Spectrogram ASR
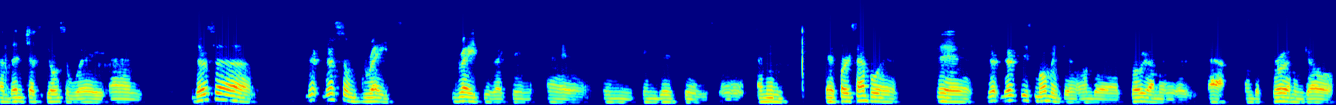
and then just goes away. And there's a, there, there's some great, great directing, uh, in, in these scenes. Uh, I mean, uh, for example, uh, uh, there, there's this moment uh, on the programming, uh, on the programming go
